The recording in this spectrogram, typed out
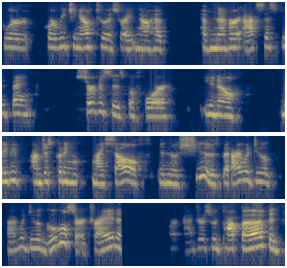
who are who are reaching out to us right now have have never accessed food bank services before, you know, maybe I'm just putting myself in those shoes, but I would do a I would do a Google search, right? And our address would pop up and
